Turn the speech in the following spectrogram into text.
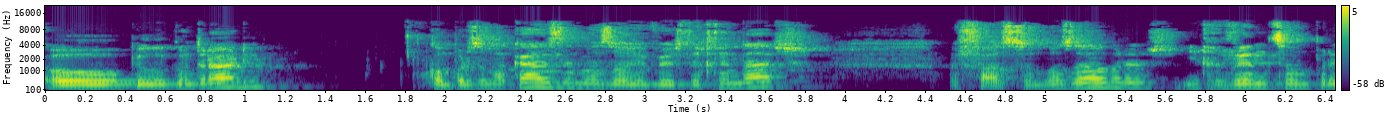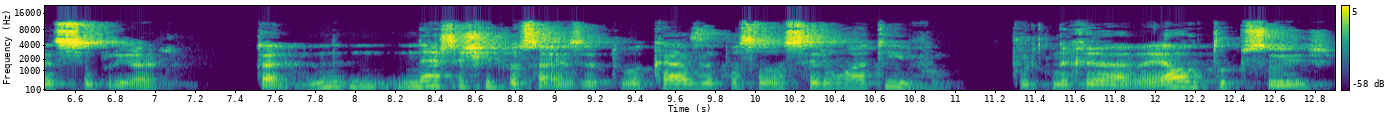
Ou, pelo contrário, compras uma casa, mas ao invés de arrendares, fazes umas obras e revendes a um preço superior. Portanto, nestas situações, a tua casa passou a ser um ativo, porque na realidade é algo que tu possuis,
